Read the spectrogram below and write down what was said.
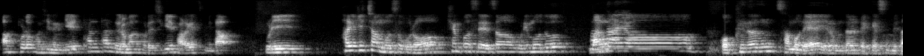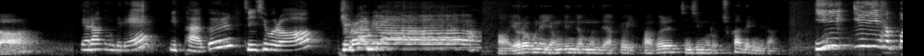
앞으로 가시는 길 탄탄대로만 걸으시길 바라겠습니다. 우리 활기찬 모습으로 캠퍼스에서 우리 모두 만나요. 꽃피는 3월에 여러분들을 뵙겠습니다. 여러분들의 입학을 진심으로 축하합니다. 어, 여러분의 영진전문대학교 입학을 진심으로 축하드립니다. 22학번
